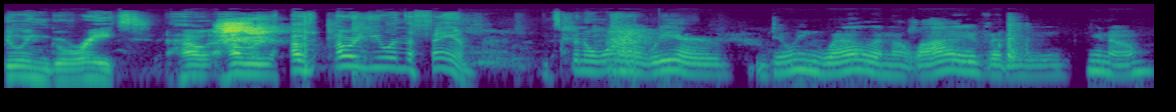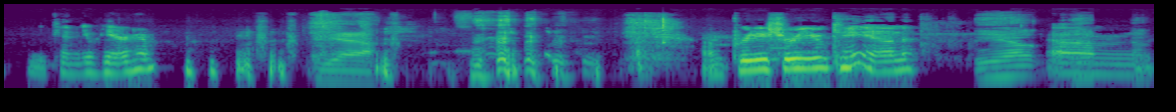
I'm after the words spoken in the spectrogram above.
doing great. How how are how, how are you and the fam? It's been a while. Oh, we are doing well and alive, and you know, can you hear him? Yeah. I'm pretty sure you can. yeah. Yeah. Um,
